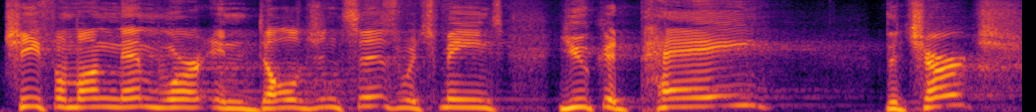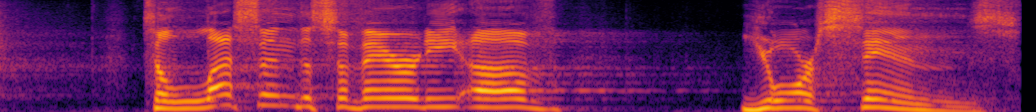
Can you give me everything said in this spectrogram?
Chief among them were indulgences, which means you could pay the church to lessen the severity of your sins.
